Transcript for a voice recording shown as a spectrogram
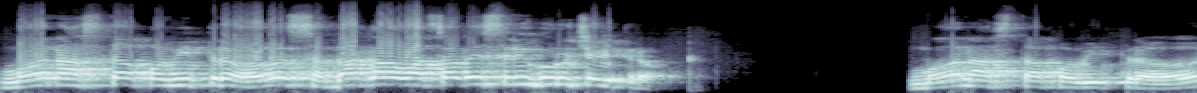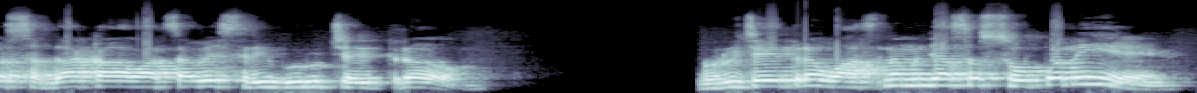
मन असता पवित्र सदाकाळ वाचावे श्री गुरुचैत्र मन असता पवित्र सदाकाळ वाचावे श्री गुरुचैत्र गुरुचैत्र वाचणं म्हणजे असं सोपं नाहीये.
